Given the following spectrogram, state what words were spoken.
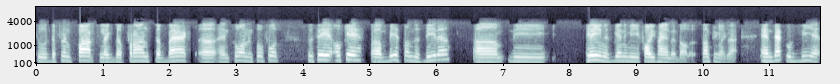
to different parts like the front, the back, uh, and so on and so forth to say, okay, uh, based on this data, um, the claim is going to be $4,500, something like that. And that would be a,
